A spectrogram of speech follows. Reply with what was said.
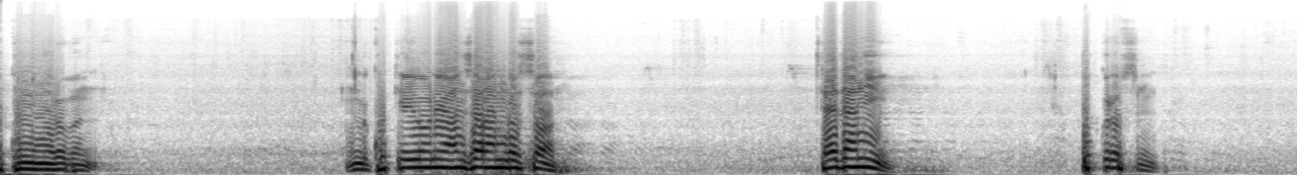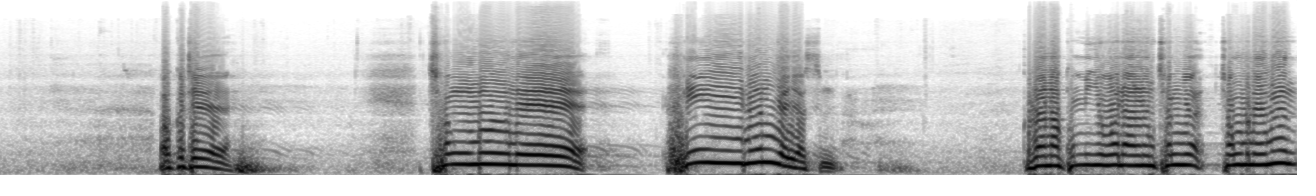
국민 여러분, 국회의원의 한 사람으로서 대단히 부끄럽습니다. 엊그제 청문회 회의는 열렸습니다. 그러나 국민이 원하는 청년, 청문회는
